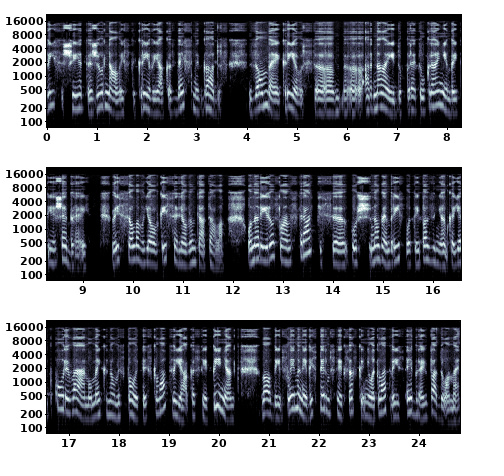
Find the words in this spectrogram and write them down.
visi šie žurnālisti Krievijā, kas desmit gadus zombēja Krievus ar naidu pret Ukraiņiem, bija tieši ebreji. Viss Solovjovs, Kiseļovs un tā tālāk. Un arī Ruslāns Straķis, eh, kurš novembrī izplatīja paziņojumu, ka jebkuri lēmumi ekonomiski politiski Latvijā, kas tiek pieņemti valdības līmenī, vispirms tiek saskaņot Latvijas ebreju padomē.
